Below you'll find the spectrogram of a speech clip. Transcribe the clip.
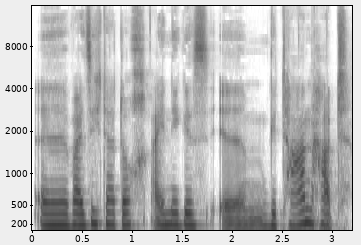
äh, weil sich da doch einiges ähm, getan hat.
